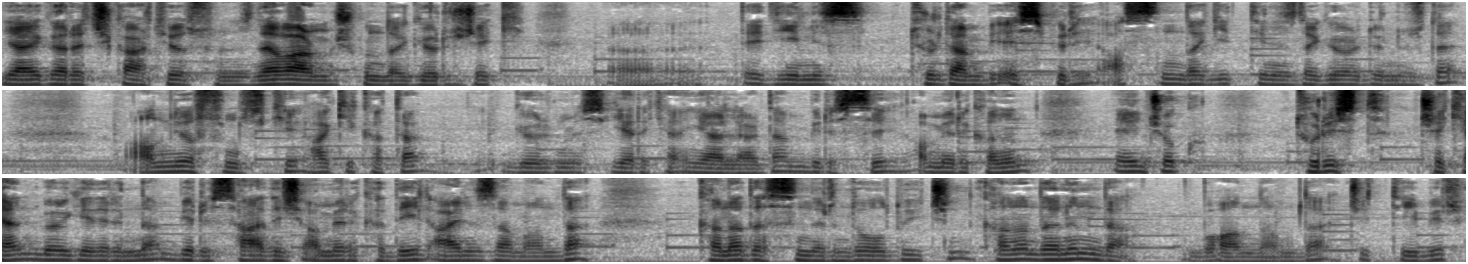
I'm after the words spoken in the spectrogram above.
yaygara çıkartıyorsunuz ne varmış bunda görecek e, dediğiniz türden bir espri aslında gittiğinizde gördüğünüzde anlıyorsunuz ki hakikaten görülmesi gereken yerlerden birisi. Amerika'nın en çok turist çeken bölgelerinden biri. Sadece Amerika değil aynı zamanda Kanada sınırında olduğu için Kanada'nın da bu anlamda ciddi bir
